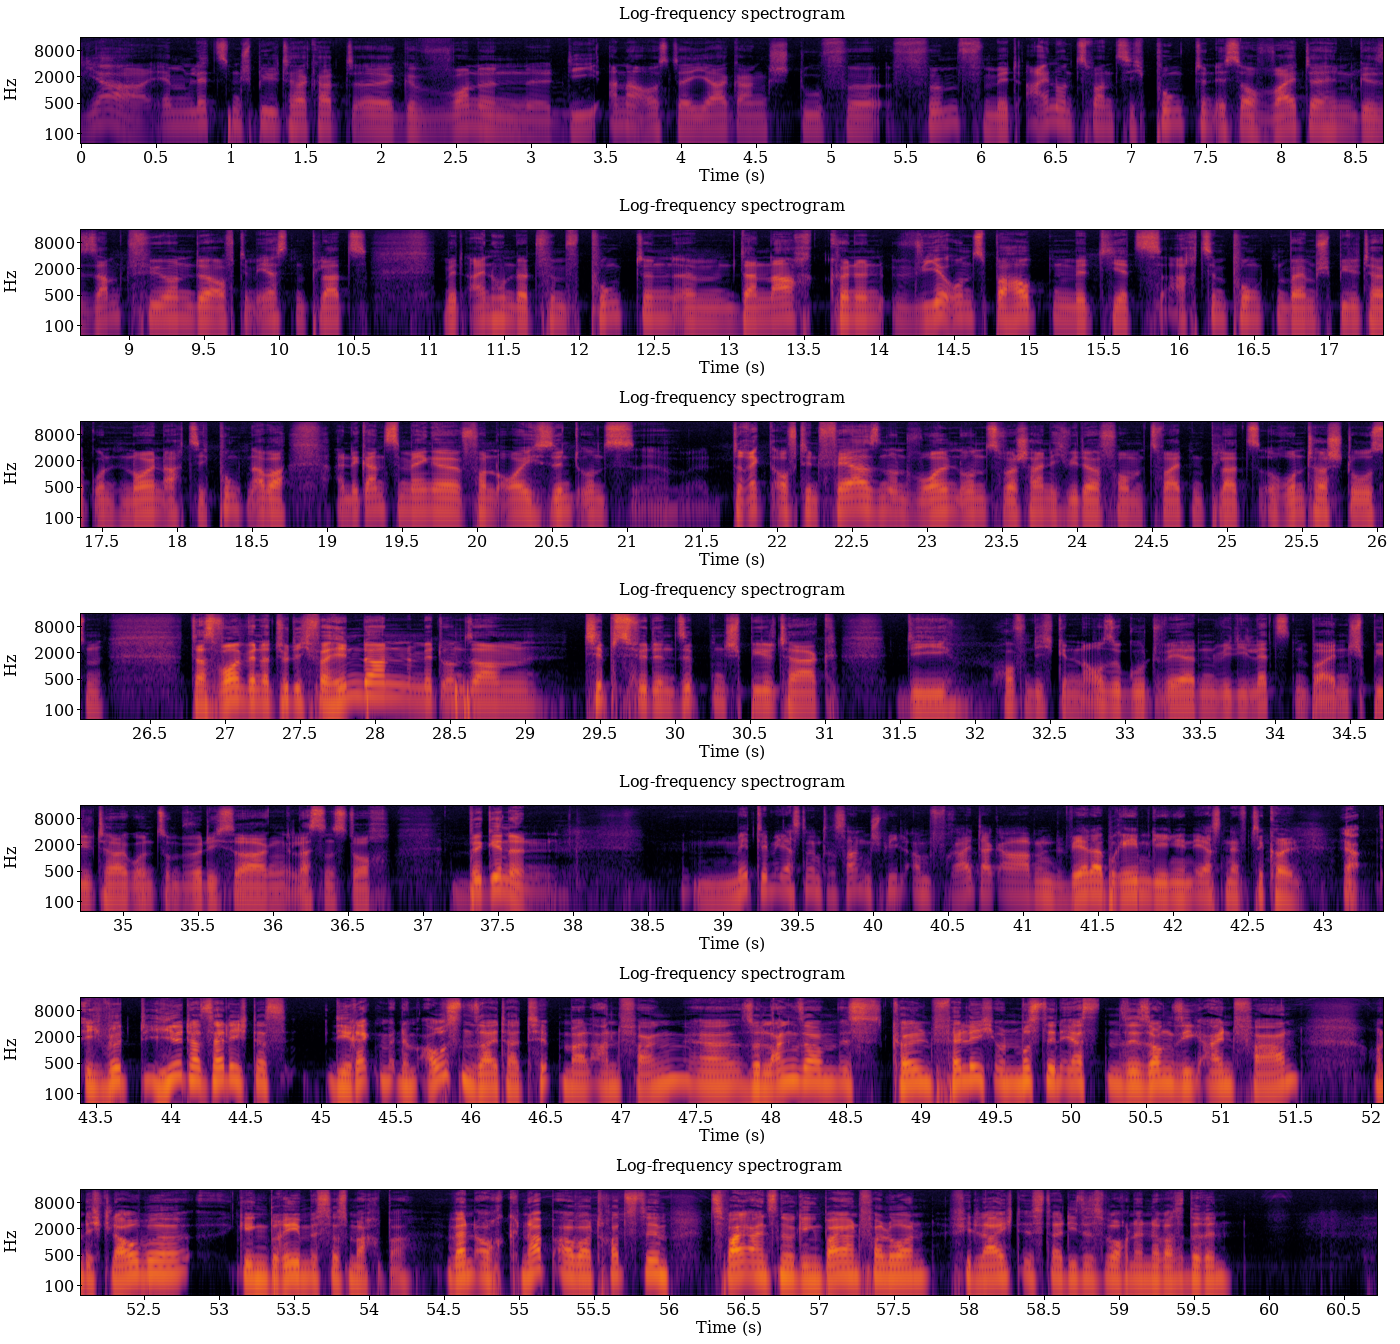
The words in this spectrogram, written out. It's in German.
Ja, im letzten Spieltag hat äh, gewonnen äh, die Anna aus der Jahrgangsstufe 5 mit 21 Punkten, ist auch weiterhin Gesamtführende auf dem ersten Platz mit 105 Punkten. Ähm, danach können wir uns behaupten mit jetzt 18 Punkten beim Spieltag und 89 Punkten, aber eine ganze Menge von euch sind uns äh, direkt auf den Fersen und wollen uns wahrscheinlich wieder vom zweiten Platz runterstoßen. Das wollen wir natürlich verhindern mit unserem Tipps für den siebten Spieltag, die hoffentlich genauso gut werden wie die letzten beiden Spieltage. Und so würde ich sagen, lass uns doch beginnen. Mit dem ersten interessanten Spiel am Freitagabend Werder Bremen gegen den ersten FC Köln. Ja, ich würde hier tatsächlich das direkt mit einem Außenseiter-Tipp mal anfangen. Äh, so langsam ist Köln fällig und muss den ersten Saisonsieg einfahren. Und ich glaube, gegen Bremen ist das machbar wenn auch knapp, aber trotzdem 2-1 nur gegen Bayern verloren. Vielleicht ist da dieses Wochenende was drin.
